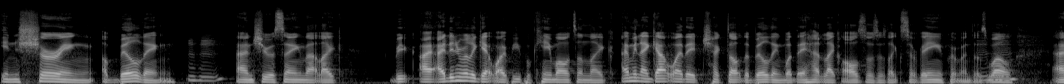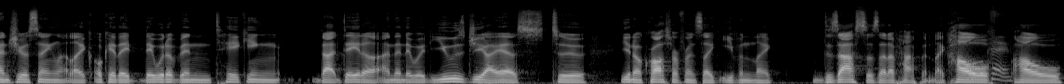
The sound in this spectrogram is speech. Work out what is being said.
insuring a building, Mm-hmm. and she was saying that like. Be, I, I didn't really get why people came out on like I mean I got why they checked out the building but they had like all sorts of like surveying equipment as Mm-hmm. well and she was saying that like okay they they would have been taking that data and then they would use GIS to you know cross reference like even like disasters that have happened like how Oh, okay. how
